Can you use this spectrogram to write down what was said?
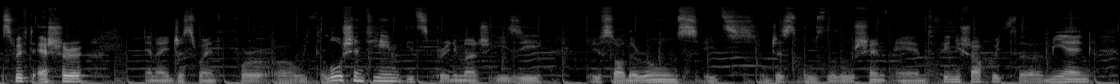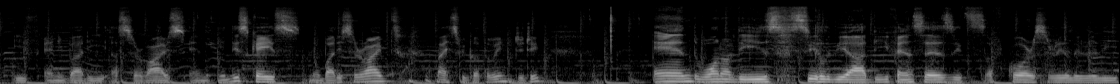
Swift Escher and I just went for uh, with the Lucian team. It's pretty much easy you saw the runes it's just boost the Lucian and finish off with uh, Mihyang if anybody uh, survives. And in this case nobody survived. Nice we got a win GG and one of these Sylvia defenses. It's of course really really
